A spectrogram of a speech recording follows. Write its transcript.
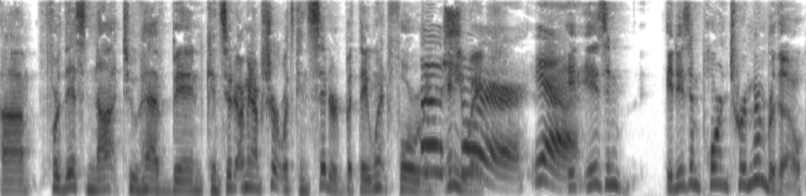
Um, for this not to have been considered. I mean, I'm sure it was considered, but they went forward Oh, anyway. sure. Yeah. It is, im- it is important to remember though,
